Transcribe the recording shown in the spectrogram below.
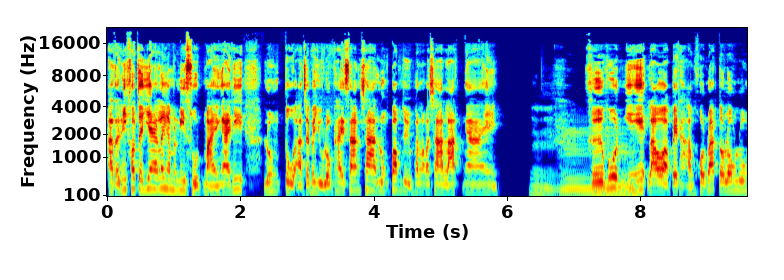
อะแต่นี่เขาจะแยกแล้วไงมันมีสูตรใหม่ไงที่ลุงตู่อาจจะไปอยู่รวมไทยสร้างชาติลุงป้อมจะอยู่พลังประชารัฐไงอืมม คือพูดงี้เราอะไปถามคนว่าตกลงลุง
